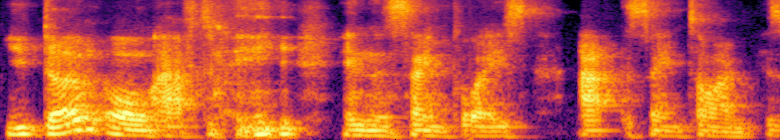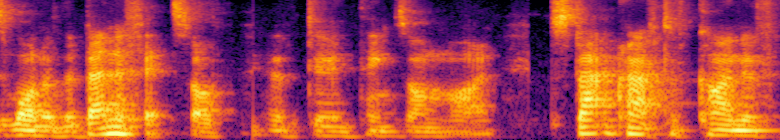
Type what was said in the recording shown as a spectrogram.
you don't all have to be in the same place at the same time is one of the benefits of, of doing things online. Statkraft have kind of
